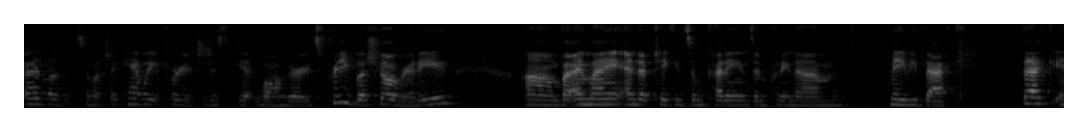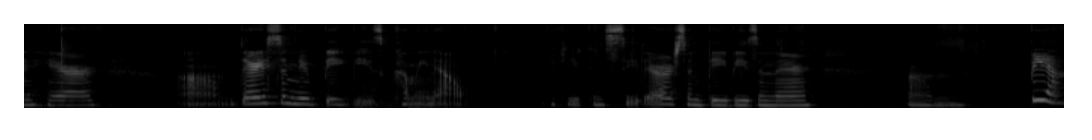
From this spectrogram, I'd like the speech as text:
I love it so much. I can't wait for it to just get longer. It's pretty bushy already, um, but I might end up taking some cuttings and putting them maybe back, back in here. Um, there is some new babies coming out. If you can see, there are some babies in there. Um, but yeah.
